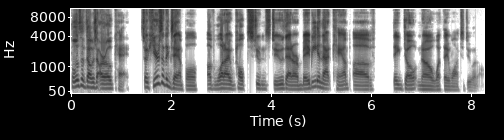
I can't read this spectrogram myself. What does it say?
Both of those are okay. So here's an example of what I help students do that are maybe in that camp of they don't know what they want to do at all.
